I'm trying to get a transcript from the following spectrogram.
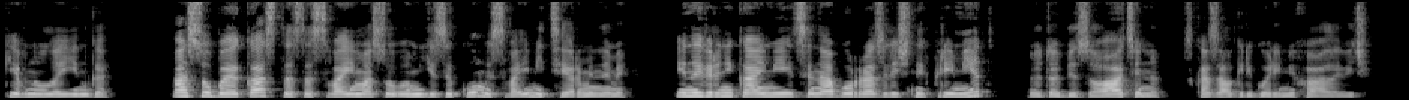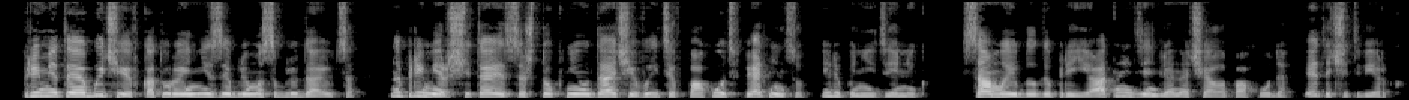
кивнула Инга. Особая каста со своим особым языком и своими терминами. И наверняка имеется набор различных примет, «Это обязательно», – сказал Григорий Михайлович. «Приметы и обычаев, которые незыблемо соблюдаются. Например, считается, что к неудаче выйти в поход в пятницу или понедельник. Самый благоприятный день для начала похода – это четверг.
